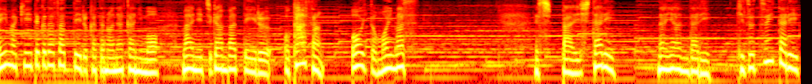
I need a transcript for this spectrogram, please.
今聞いてくださっている方の中にも毎日頑張っているお母さん多いと思います。失敗したり悩んだり傷ついたり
